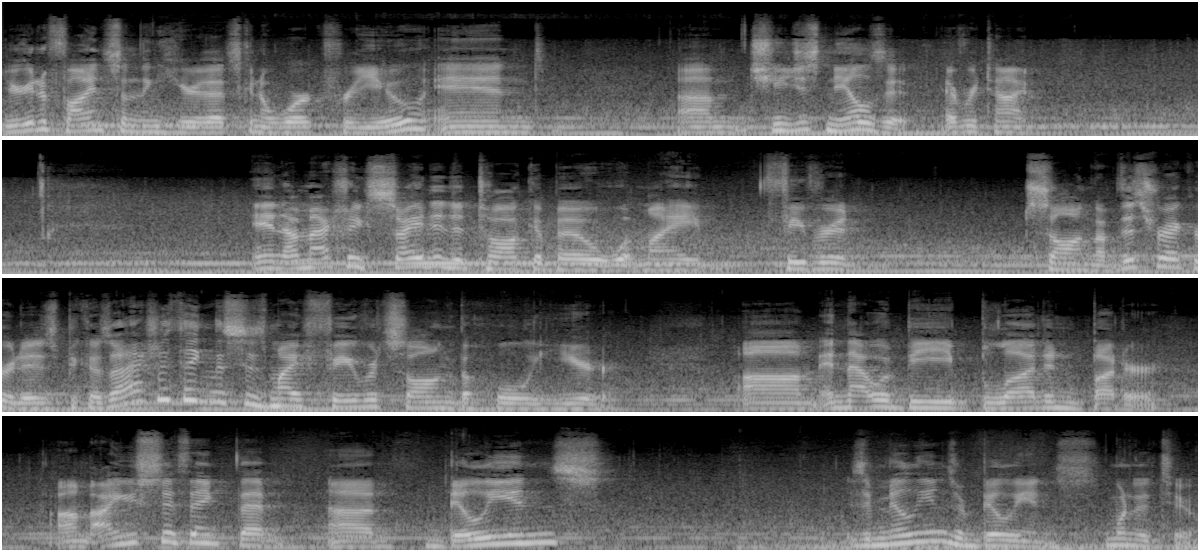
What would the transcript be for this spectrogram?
you're gonna find something here that's gonna work for you, and um, she just nails it every time. And I'm actually excited to talk about what my favorite song of this record is because I actually think this is my favorite song the whole year, um, and that would be "Blood and Butter." Um, I used to think that uh, Billions is it millions or billions? One of the two.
